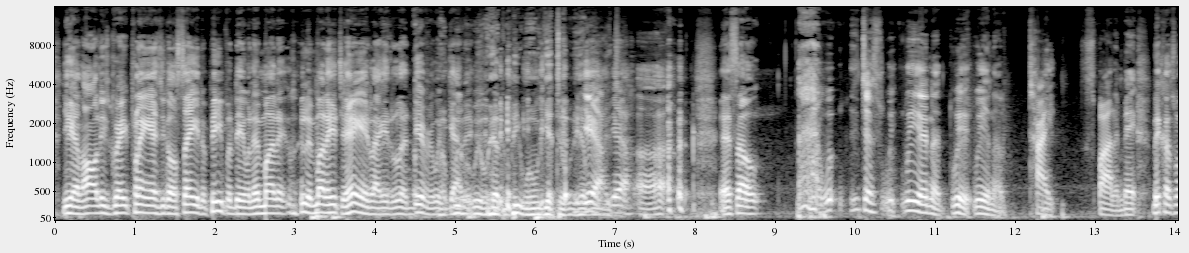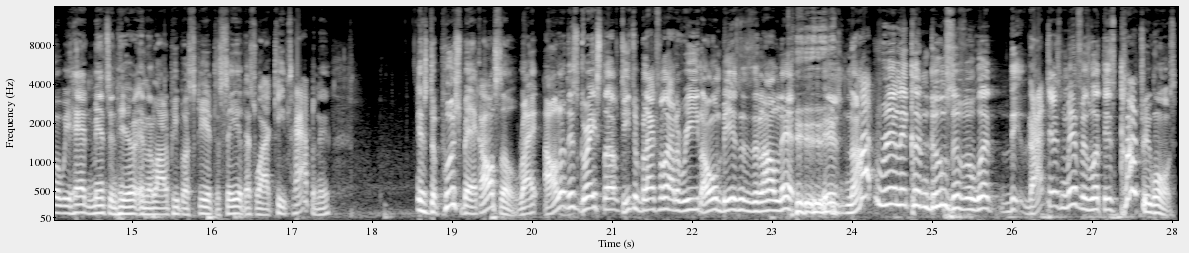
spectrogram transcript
You have all these great plans you're gonna save the people. Then when the money when the money hit your hand, like it's a little different when you got we, it. we will help the people when we get to it. Yeah, them get to yeah. Uh, and so we just we, we in a we we in a tight spot in back because what we hadn't mentioned here, and a lot of people are scared to say it. That's why it keeps happening. Is the pushback also right? All of this great stuff, teaching black folk how to read, own business, and all that is not really conducive of what the, not just Memphis, what this country wants.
